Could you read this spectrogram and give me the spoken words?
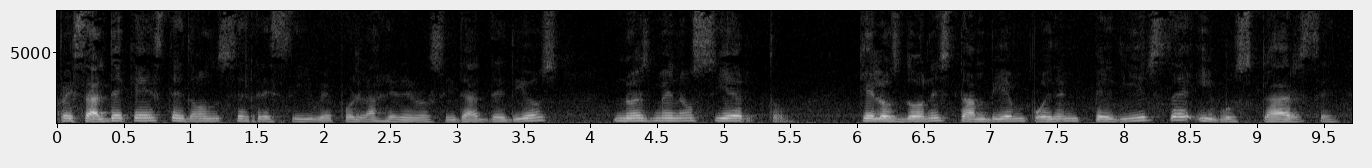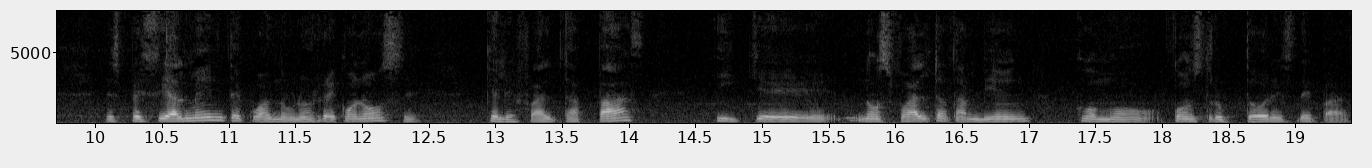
pesar de que este don se recibe por la generosidad de Dios, no es menos cierto que los dones también pueden pedirse y buscarse, especialmente cuando uno reconoce que le falta paz y que nos falta también como constructores de paz.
